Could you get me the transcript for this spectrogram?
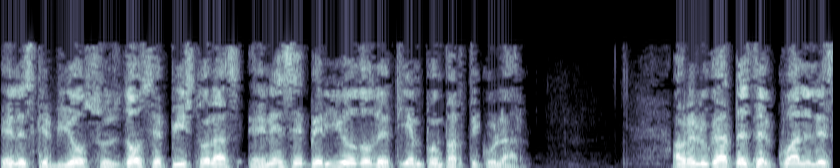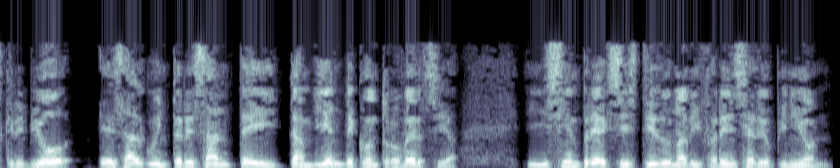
Él escribió sus dos epístolas en ese período de tiempo en particular. Ahora el lugar desde el cual él escribió es algo interesante y también de controversia, y siempre ha existido una diferencia de opinión.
